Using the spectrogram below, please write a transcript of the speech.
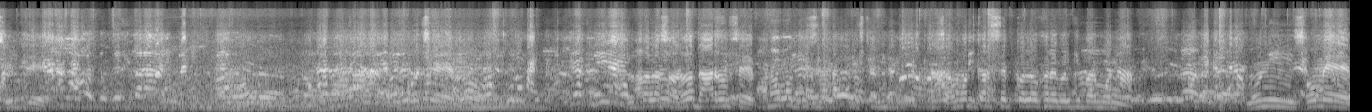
সিদ্ধে কোচেন রূপালা সরো দারুণ সেভ চমৎকার সেভ করল ওখানে গোলকিপার মনি মনি সোমেন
